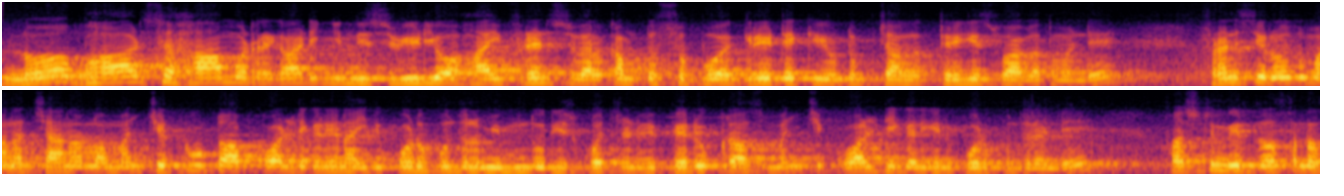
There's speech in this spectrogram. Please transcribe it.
No birds harm regarding in this video hi friends welcome to Subbu Agritech YouTube channel తిరిగి స్వాగతం అండి. ఫ్రెండ్స్ ఈరోజు మన ఛానల్లో మంచి టూ టాప్ క్వాలిటీ కలిగిన ఐదు కోడిపుంజులు మీ ముందు తీసుకొచ్చినవి పెరుగు క్రాస్ మంచి క్వాలిటీ కలిగిన కోడిపుంజులు అండి ఫస్ట్ మీరు చూస్తున్న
